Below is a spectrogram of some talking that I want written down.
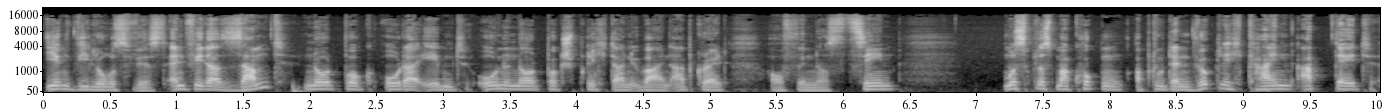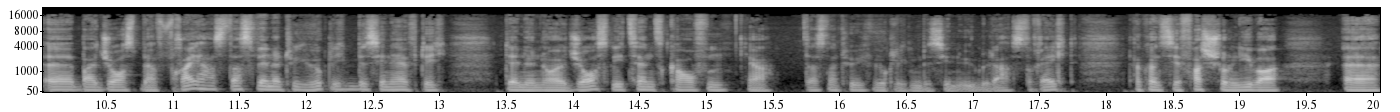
irgendwie los wirst. Entweder samt Notebook oder eben ohne Notebook, sprich dann über ein Upgrade auf Windows 10. Muss bloß mal gucken, ob du denn wirklich kein Update äh, bei JAWS mehr frei hast. Das wäre natürlich wirklich ein bisschen heftig, denn eine neue JAWS-Lizenz kaufen, ja, das ist natürlich wirklich ein bisschen übel. Da hast du recht. Da könntest du dir fast schon lieber äh, ein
